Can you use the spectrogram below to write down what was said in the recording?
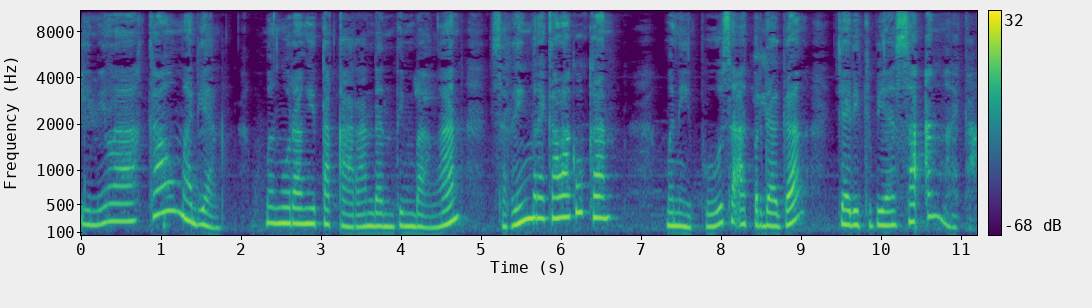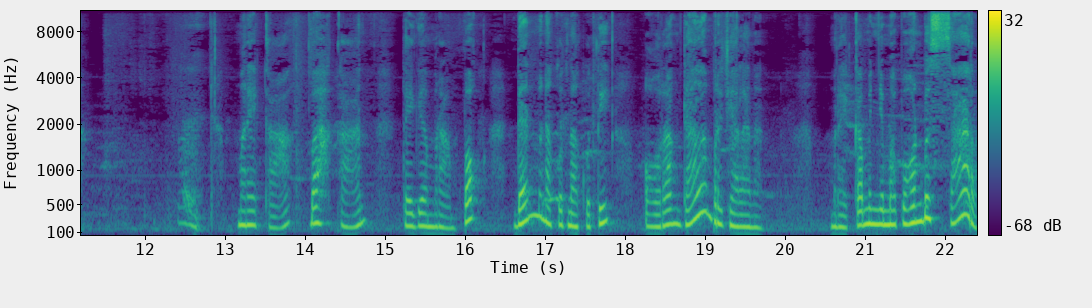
Inilah kaum Madian. Mengurangi takaran dan timbangan sering mereka lakukan. Menipu saat berdagang jadi kebiasaan mereka. Mereka bahkan tega merampok dan menakut-nakuti orang dalam perjalanan. Mereka menyembah pohon besar.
